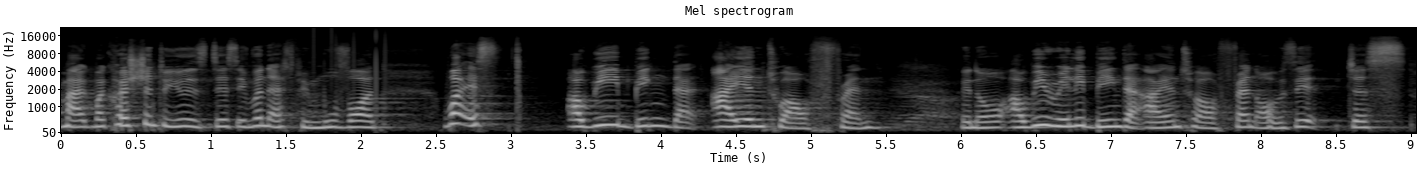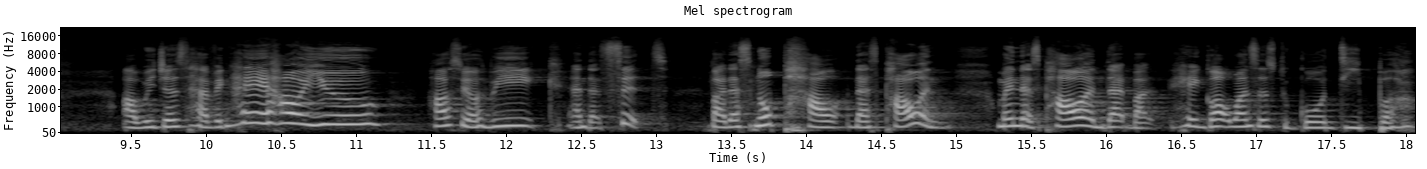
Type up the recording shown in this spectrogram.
my, my question to you is this, even as we move on, what is are we being that iron to our friend? You know, are we really being that iron to our friend, or is it just are we just having, hey, how are you? How's your week? And that's it. But there's no power. There's power. In, I mean, there's power in that. But hey, God wants us to go deeper.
